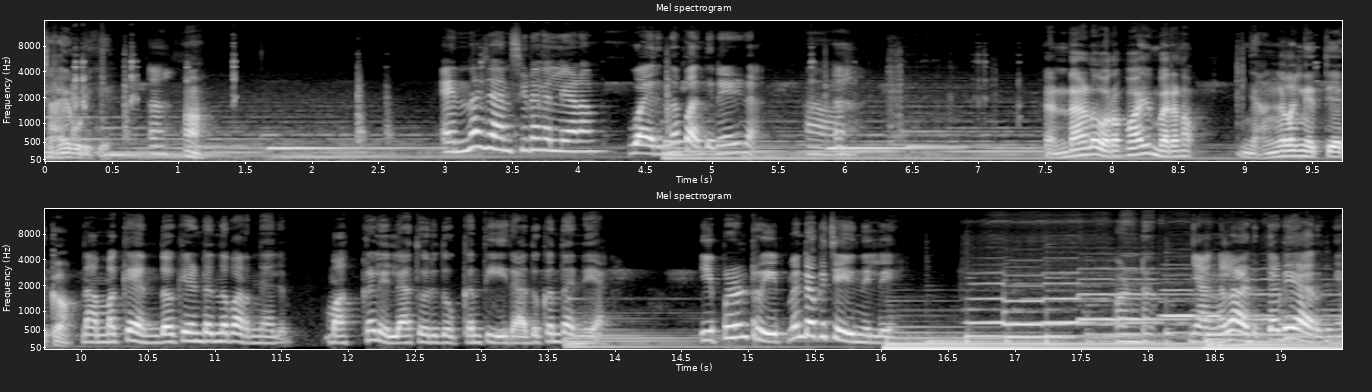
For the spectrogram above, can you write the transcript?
ചായ കുടിക്കേ. ആ. എന്നാ ജാൻസിയുടെ കല്യാണം? വരുന്ന പതിനേഴിനാ. രണ്ടാളും ഉറപ്പായും വരണം. ഞങ്ങളങ്ങ് എത്തിയേക്കാം. നമുക്ക് എന്തൊക്കെയുണ്ടെന്ന് പറഞ്ഞാലും മക്കളില്ലാത്തൊരു ദുഃഖം തീരാ. ദുഃഖം തന്നെയാ. ഇപ്പോഴും ട്രീറ്റ്മെന്റ് ഒക്കെ ചെയ്യുന്നില്ലേ? ഉണ്ട്. ഞങ്ങൾ അടുത്തിടെ അറിഞ്ഞ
